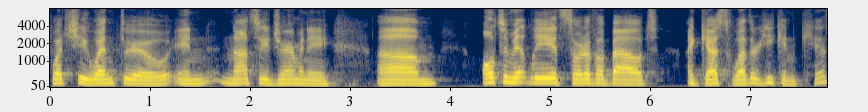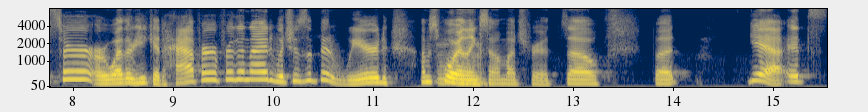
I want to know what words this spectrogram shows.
what she went through in Nazi Germany. Um, ultimately, it's sort of about, I guess, whether he can kiss her or whether he could have her for the night, which is a bit weird. I'm spoiling Mhm. so much for it. So, but yeah, it's,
